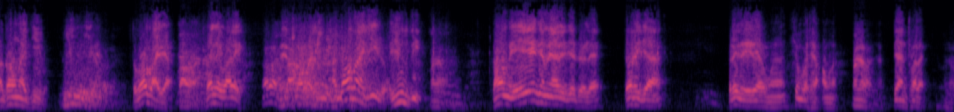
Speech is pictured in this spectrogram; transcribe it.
အကောင်းကကြည့်လို့ယူနေရသဘောပါကြပါပါဘယ်နဲ့ပါလဲဟုတ်ပါဘူးကောင်းပါပြီအကောင်းကကြည့်လို့အယူသိဟုတ်ပါကောင်းပြီခင်ဗျားတို့ကျက်တွေလဲတော်ရကြပြိတ္တိရဲ့ဝင်ရှုံးဘတ်ထဲအောင်လိုက်ဟုတ်ပါဗျာပြန်ထွက်လိုက်ဟုတ်ပါ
